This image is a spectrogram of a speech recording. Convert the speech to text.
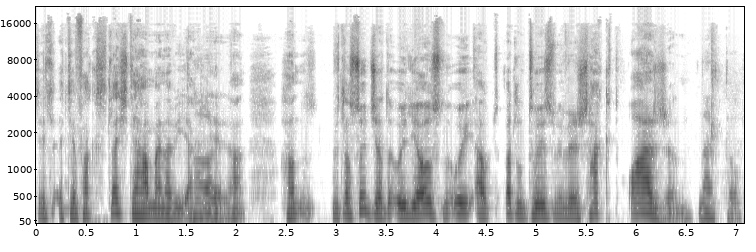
Det er faktisk slett det han mener vi är. Ja. Han, han vil ha sagt at det er uljøsen og at alle tøy som Tusen vill sagt åren. Nettopp.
